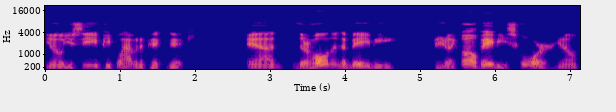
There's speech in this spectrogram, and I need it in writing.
you know you see people having a picnic, and they're holding a baby, and you're like, "Oh, baby, score!" You know,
